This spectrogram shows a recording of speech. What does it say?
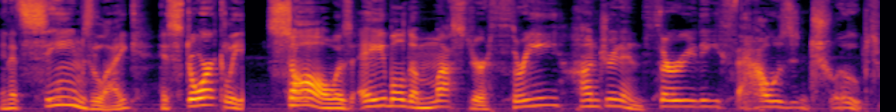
And it seems like, historically, Saul was able to muster 330,000 troops.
